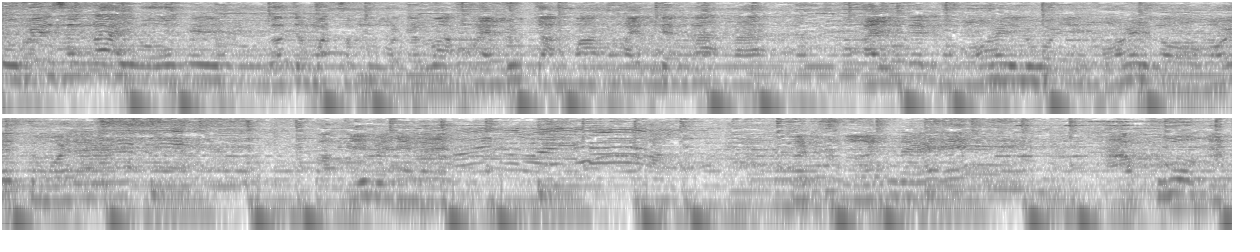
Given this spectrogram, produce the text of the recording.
อยู่พี่ฉันได้อยู่โอเค เราจะมาสำรวจกันว่าใครรู้จักบ้างใครเต้นได้นะใครเต้นขอให้รวย ขอให้หล่อ ขอให้สวยนะฮะฝั่งนี้เป็นยังไงอะเขินๆนะเอ๊ะหาพวกอยู่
